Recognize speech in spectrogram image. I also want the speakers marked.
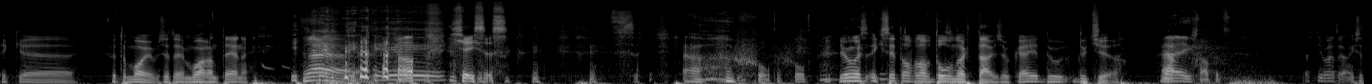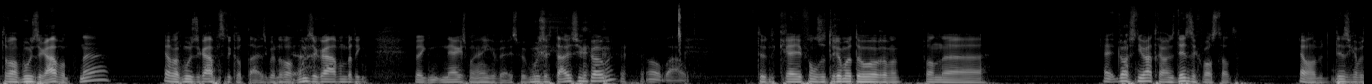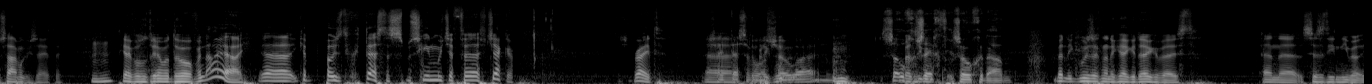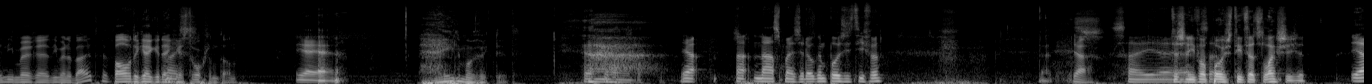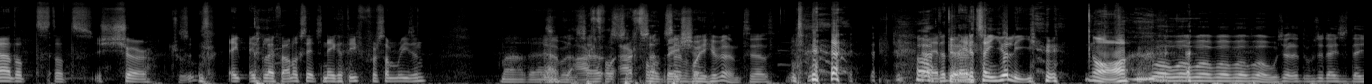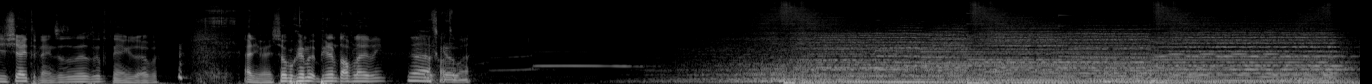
Speaker 1: Ik, eh, ik vind het mooi. We zitten in quarantaine.
Speaker 2: Ja.
Speaker 3: Oh, jezus.
Speaker 2: Oh, god, oh god.
Speaker 1: Jongens, ik zit al vanaf donderdag thuis, oké? Doe, doe chill.
Speaker 3: Ja.
Speaker 2: Nee, ik snap het.
Speaker 1: Dat is niet waar trouwens. Ik zit er vanaf woensdagavond. Nee. Ja, vanaf woensdagavond zit ik al thuis. Ik ben er vanaf
Speaker 4: Ja.
Speaker 1: woensdagavond ben ik, ben ik nergens meer heen geweest. Ik ben woensdag thuis gekomen.
Speaker 2: Oh, wauw.
Speaker 1: Toen kreeg ik onze drummer te horen van... van eh hey, dat was niet waar trouwens. Dinsdag was dat. Ja, want dinsdag hebben we samen gezeten.
Speaker 2: Mhm.
Speaker 1: Ik kreeg onze drummer te horen van... Nou ja, eh, ik heb positief getest. Dus misschien moet je even, even checken. Right.
Speaker 2: Zij
Speaker 1: Eh,
Speaker 2: testen voor zo. eh,
Speaker 4: Zo gezegd, zo gedaan.
Speaker 1: ben ik woensdag naar de GGD geweest. En eh sindsdien niet meer, niet, meer, niet meer naar buiten. Behalve de GGD
Speaker 3: Nice.
Speaker 1: gisterochtend dan.
Speaker 2: ja, ja, ja.
Speaker 1: Helemaal ruk dit.
Speaker 3: Na- naast mij zit ook een positieve.
Speaker 1: Ja.
Speaker 3: Zij, eh,
Speaker 2: Het is in ieder geval positief dat ze langs je zit.
Speaker 3: Ja, dat, dat sure.
Speaker 4: True.
Speaker 3: ik, ik blijf wel nog steeds negatief, for some reason. Maar, eh,
Speaker 4: Ja,
Speaker 1: Ja,
Speaker 4: de
Speaker 1: maar
Speaker 4: aard
Speaker 1: zijn-
Speaker 4: van-
Speaker 1: zijn-
Speaker 4: aard van het
Speaker 1: zijn we van je
Speaker 4: beestje.
Speaker 1: gewend. Ja.
Speaker 3: nee, dat, nee, dat zijn jullie.
Speaker 2: Oh.
Speaker 1: Wow, wow, wow, wow, wow, wow. Hoe zit, hoe zit deze, deze shit ineens? Dat dat gaat ook nergens over. Anyway, zo beginnen we beginnen met de aflevering.
Speaker 2: Ja, dat gaat maar.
